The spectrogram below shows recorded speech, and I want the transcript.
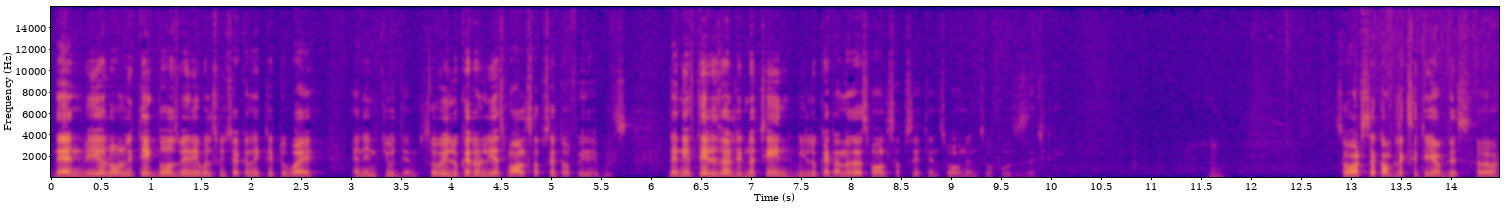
then we will only take those variables which are connected to y and include them. So, we look at only a small subset of variables then if they result in a change, we look at another small subset and so on and so forth essentially. Hmm. So, what is the complexity of this? Uh,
